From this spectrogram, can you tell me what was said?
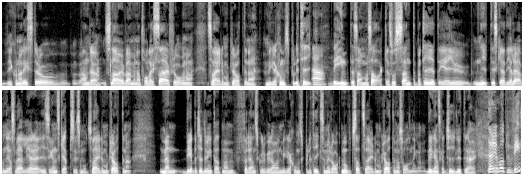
vi journalister och andra slarvar, men att hålla isär frågorna Sverigedemokraterna, migrationspolitik, ja. det är inte samma sak. Alltså Centerpartiet är ju nitiska, det gäller även deras väljare, i sin skepsis mot Sverigedemokraterna. Men det betyder inte att man för den skulle vilja ha en migrationspolitik som är rakt motsatt Sverigedemokraternas hållning. Det är ganska tydligt i det här. Däremot vill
